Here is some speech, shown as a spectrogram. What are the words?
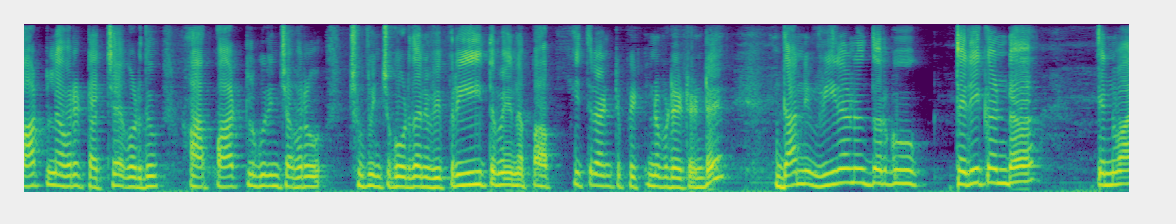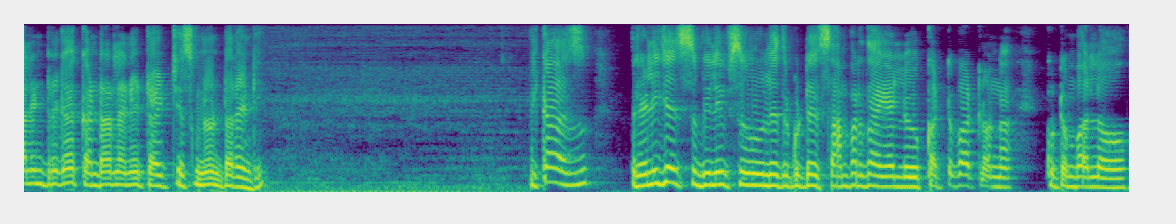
పాటలను ఎవరు టచ్ చేయకూడదు. ఆ పాటల గురించి ఎవరు చూపించకూడదు అని విపరీతమైన పాపిత లాంటి పెట్టినప్పుడు ఏంటంటే దాన్ని వీలైనంత వరకు తెలియకుండా ఇన్వాలంటరీగా కండరాలు అనేవి టైట్ చేసుకుని ఉంటారండి. బికాజ్ రిలీజియస్ బిలీఫ్స్ లేదుకుంటే సాంప్రదాయాలు కట్టుబాట్లు ఉన్న కుటుంబాల్లో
